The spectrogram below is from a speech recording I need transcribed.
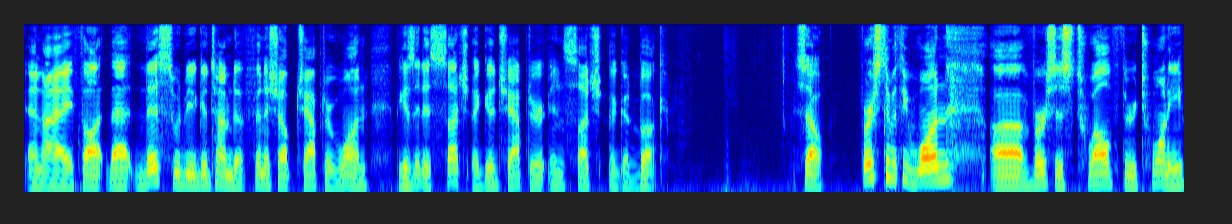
and I thought that this would be a good time to finish up chapter 1 because it is such a good chapter in such a good book. So, 1 Timothy 1 uh, verses 12 through 20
